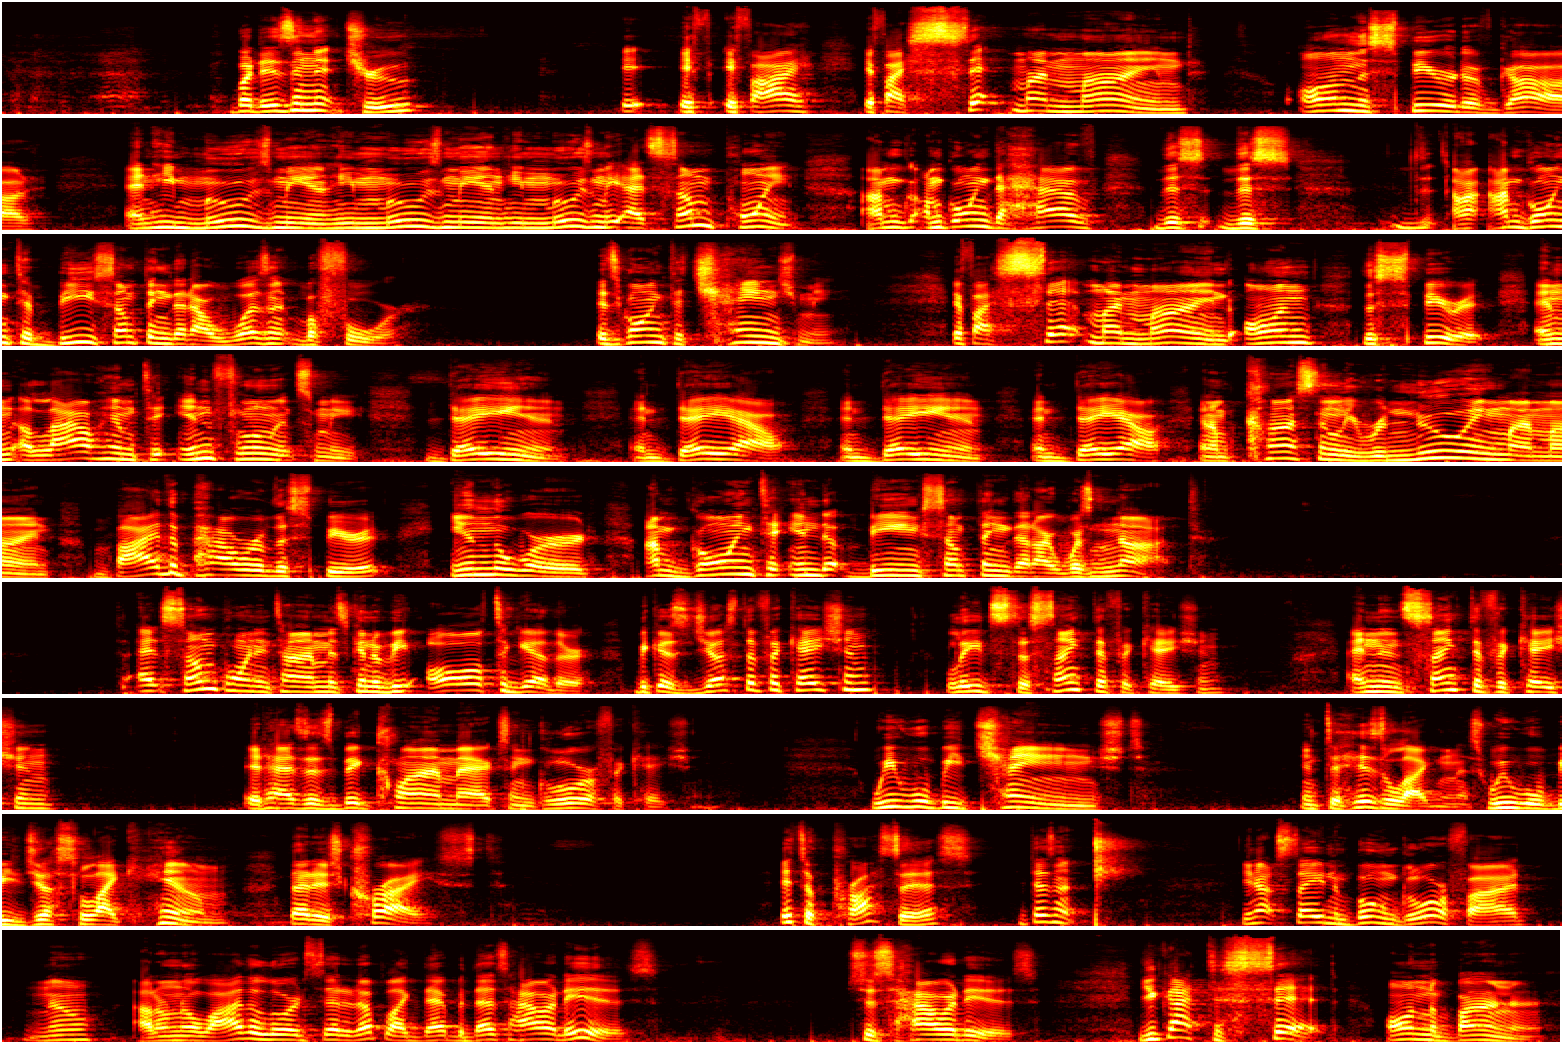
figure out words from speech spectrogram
But isn't it true? If, if, I, if I set my mind on the Spirit of God and He moves me and He moves me and He moves me, at some point, I'm, I'm going to have this, this, I'm going to be something that I wasn't before. It's going to change me if I set my mind on the Spirit and allow Him to influence me day in and day out and day in and day out, and I'm constantly renewing my mind by the power of the Spirit in the Word, I'm going to end up being something that I was not. At some point in time, it's going to be all together because justification leads to sanctification, and then sanctification it has its big climax in glorification. We will be changed into His likeness. We will be just like Him, that is Christ. It's a process. It doesn't, you're not saved and boom, glorified. No, I don't know why the Lord set it up like that, but that's how it is. It's just how it is. You got to set on the burner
